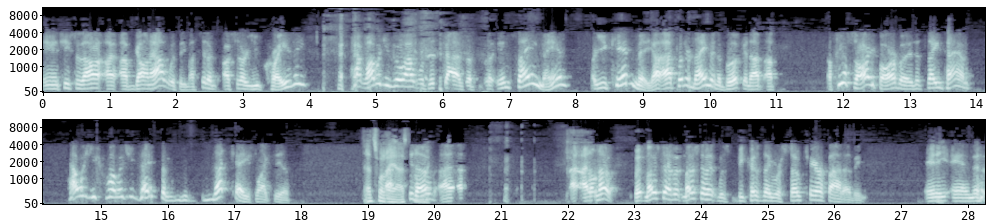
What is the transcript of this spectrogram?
And she said, I, I, I've gone out with him. I said, I said, are you crazy? How, why would you go out with this guy's a, a, insane, man? Are you kidding me? I, I put her name in the book, and I, I I feel sorry for her, but at the same time, how would you how would you date some nutcase like this? That's what I asked. You know, I, I I don't know, but most of it most of it was because they were so terrified of him, and he and. Uh,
